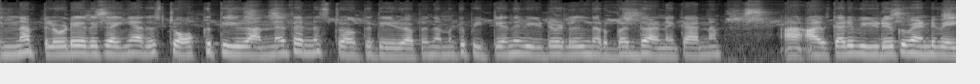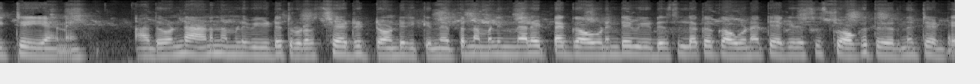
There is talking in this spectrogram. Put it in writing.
ഇന്ന് അപ്ലോഡ് ചെയ്ത് കഴിഞ്ഞാൽ അത് സ്റ്റോക്ക് തീരും. അന്നേ തന്നെ സ്റ്റോക്ക് തീരും. അപ്പോൾ നമുക്ക് പിറ്റേന്ന് വീഡിയോ ഇടൽ നിർബന്ധമാണ്. കാരണം ആൾക്കാർ വീഡിയോക്ക് വേണ്ടി വെയിറ്റ് ചെയ്യാണ് അതുകൊണ്ടാണ് നമ്മൾ വീട് തുടർച്ചയായിട്ട് ഇട്ടുകൊണ്ടിരിക്കുന്നത് ഇപ്പം നമ്മൾ ഇന്നലെ ഇട്ട ഗൗണിന്റെ വീഡിയോസിലൊക്കെ ഗൗണൊക്കെ ഏകദേശം സ്റ്റോക്ക് തീർന്നിട്ടുണ്ട്.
